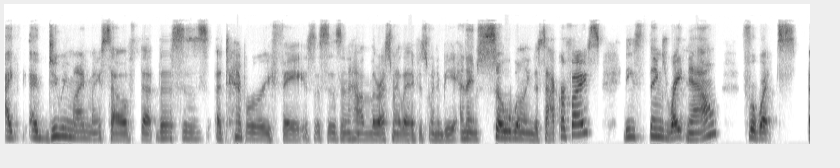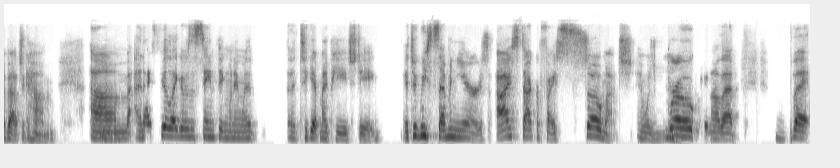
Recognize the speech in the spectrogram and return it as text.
I, I do remind myself that this is a temporary phase. This isn't how the rest of my life is going to be. And I'm so willing to sacrifice these things right now for what's about to come. Hmm. Um, mm. And I feel like it was the same thing when I went uh, to get my PhD. It took me seven years. I sacrificed so much and was hmm. broke mm. and all that. But,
